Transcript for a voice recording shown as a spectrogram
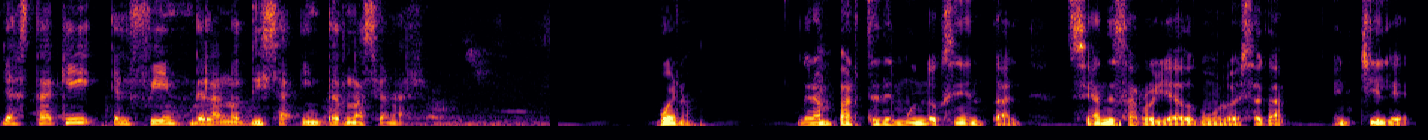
Y hasta aquí el fin de la noticia internacional. Bueno, gran parte del mundo occidental se han desarrollado como lo es acá. En Chile,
